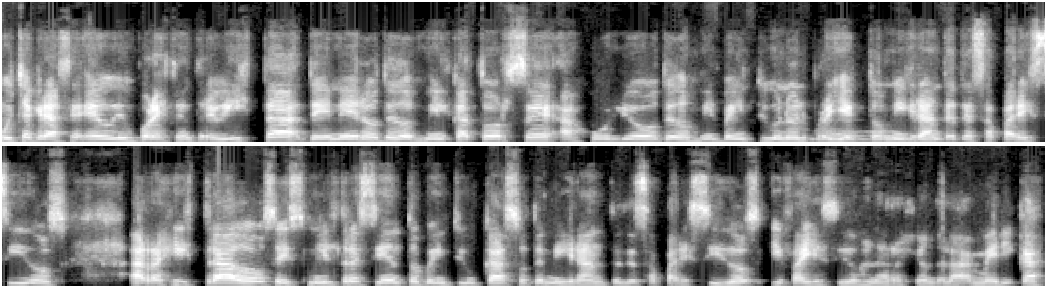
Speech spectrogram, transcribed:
Muchas gracias, Edwin, por esta entrevista. De enero de 2014 a julio de 2021, el proyecto Migrantes Desaparecidos ha registrado 6.321 casos de migrantes desaparecidos y fallecidos en la región de la América,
